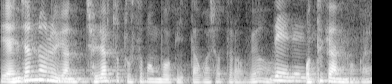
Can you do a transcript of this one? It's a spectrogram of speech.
이 엔잡러를 위한 전략적 독서 방법이 있다고 하셨더라고요. 네네. 어떻게 하는 건가요?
